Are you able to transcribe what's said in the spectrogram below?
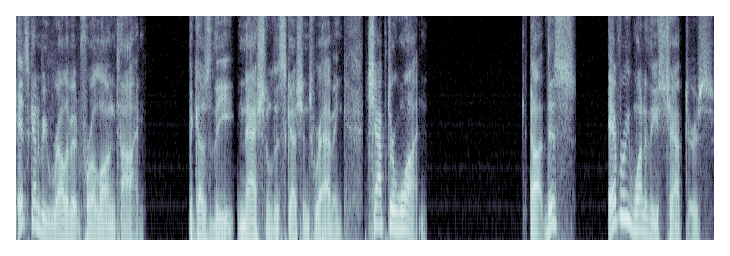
it's going to be relevant for a long time because of the national discussions we're having. Chapter one. Uh, this every one of these chapters,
